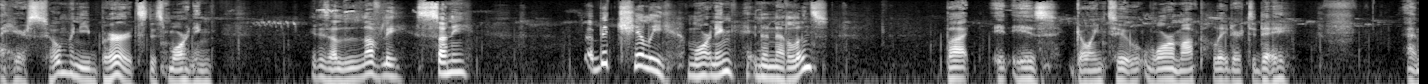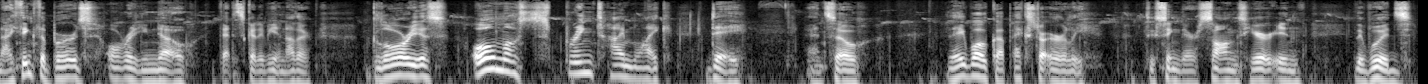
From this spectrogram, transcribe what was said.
I hear so many birds this morning. It is a lovely, sunny, a bit chilly morning in the Netherlands, but it is going to warm up later today. And I think the birds already know that it's going to be another glorious, almost springtime like day. And so they woke up extra early to sing their songs here in the woods.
